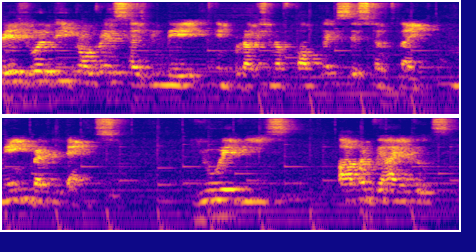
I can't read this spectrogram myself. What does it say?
Praiseworthy progress has been made in production of complex systems like main battle tanks, UAVs, armored vehicles,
